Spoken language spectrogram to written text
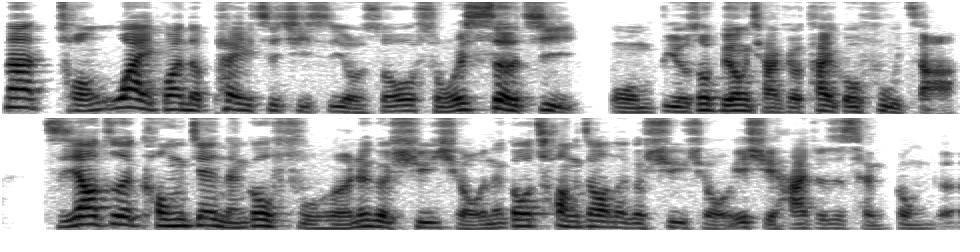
那从外观的配置，其实有时候所谓设计，我们比如说不用强求太过复杂。只要这个空间能够符合那个需求，能够创造那个需求，也许它就是成功的。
